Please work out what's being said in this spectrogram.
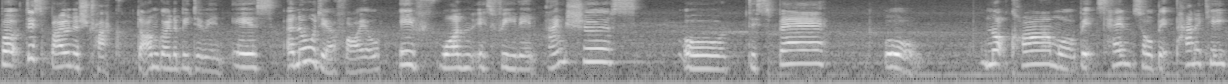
But this bonus track that I'm going to be doing is an audio file if one is feeling anxious or despair or not calm or a bit tense or a bit panicky.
